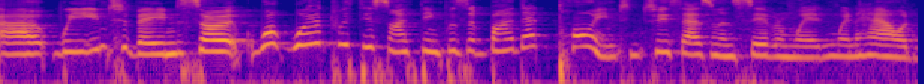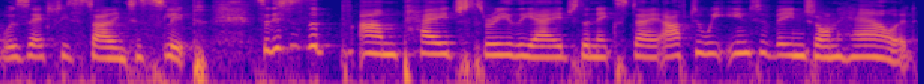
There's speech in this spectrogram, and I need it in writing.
uh, we intervened. So what worked with this, I think, was that by that point in 2007, when when Howard was actually starting to slip. So this is the um, page three of the Age the next day after we intervened John Howard,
